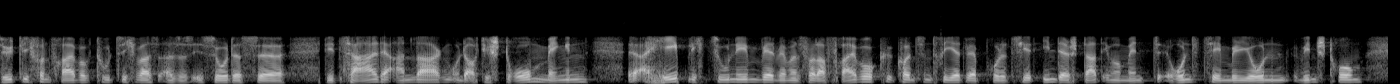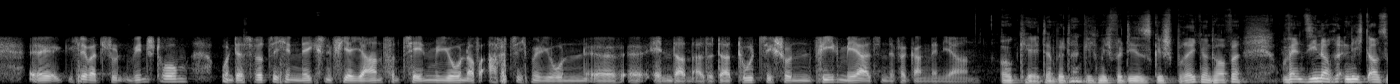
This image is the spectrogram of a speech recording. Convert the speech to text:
südlich von Freiburg tut sich was. Also es ist so, dass äh, die Zahl der Anlagen und auch die Strommengen äh, erheblich zunehmen werden, wenn man es mal auf Freiburg konzentriert. Wer produziert in der Stadt im Moment rund 10 Millionen Windstrom, äh, Kilowattstunden Windstrom. Und das wird sich in den nächsten vier Jahren von 10 Millionen auf 80 Millionen äh, äh, ändern. Also da tut sich schon viel mehr als in den vergangenen Jahren. Okay, dann bedanke ich mich für dieses Gespräch und hoffe, wenn Sie noch nicht aus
